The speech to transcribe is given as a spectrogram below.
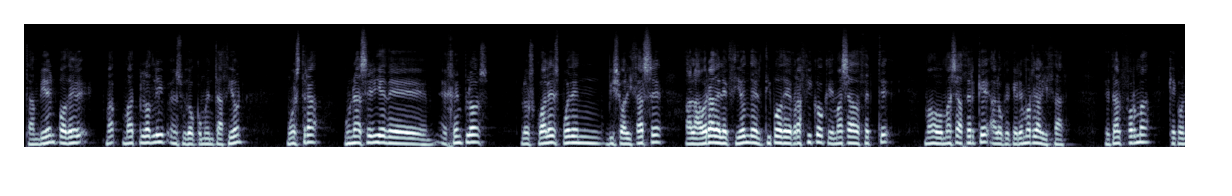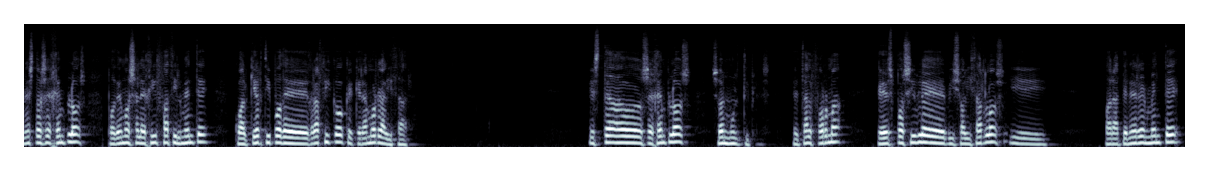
También Matplotlib en su documentación muestra una serie de ejemplos los cuales pueden visualizarse a la hora de elección del tipo de gráfico que más, acepte, o más se acerque a lo que queremos realizar. De tal forma que con estos ejemplos podemos elegir fácilmente cualquier tipo de gráfico que queramos realizar. Estos ejemplos son múltiples, de tal forma que es posible visualizarlos y para tener en mente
